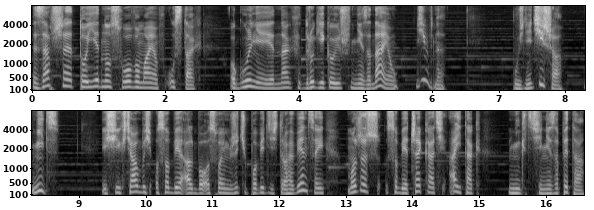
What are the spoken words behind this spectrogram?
zawsze to jedno słowo mają w ustach, ogólnie jednak drugiego już nie zadają. Dziwne. Później cisza. Nic. Jeśli chciałbyś o sobie albo o swoim życiu powiedzieć trochę więcej, możesz sobie czekać, a i tak nikt cię nie zapyta.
